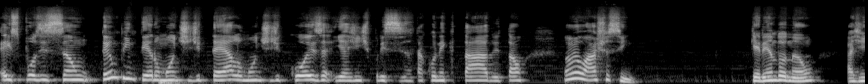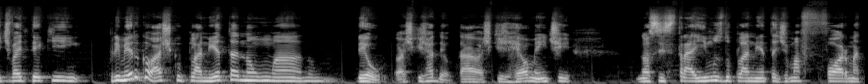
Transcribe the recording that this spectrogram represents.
é exposição o tempo inteiro, um monte de tela, um monte de coisa, e a gente precisa estar tá conectado e tal. Então eu acho assim, querendo ou não, a gente vai ter que Primeiro que eu acho que o planeta não, não deu. Eu acho que já deu, tá? Eu acho que realmente nós extraímos do planeta de uma forma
